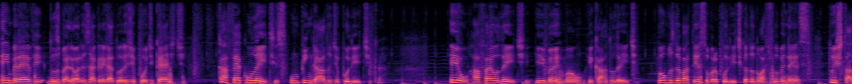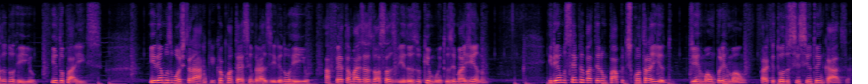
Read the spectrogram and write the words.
Em breve, nos melhores agregadores de podcast, Café com Leites, um pingado de política. Eu, Rafael Leite e meu irmão Ricardo Leite vamos debater sobre a política do Norte Fluminense, do estado do Rio e do país. Iremos mostrar que o que acontece em Brasília e no Rio afeta mais as nossas vidas do que muitos imaginam. Iremos sempre bater um papo descontraído, de irmão por irmão, para que todos se sintam em casa.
